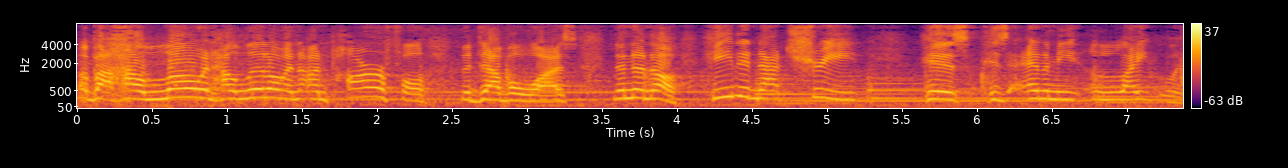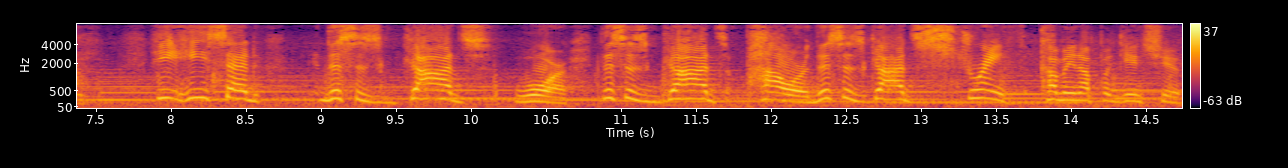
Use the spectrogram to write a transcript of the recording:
about how low and how little and unpowerful the devil was. No, no, no. He did not treat his, his enemy lightly. He, he said, this is God's war. This is God's power. This is God's strength coming up against you.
